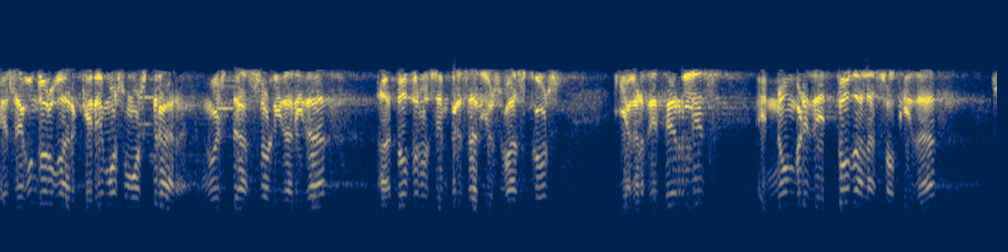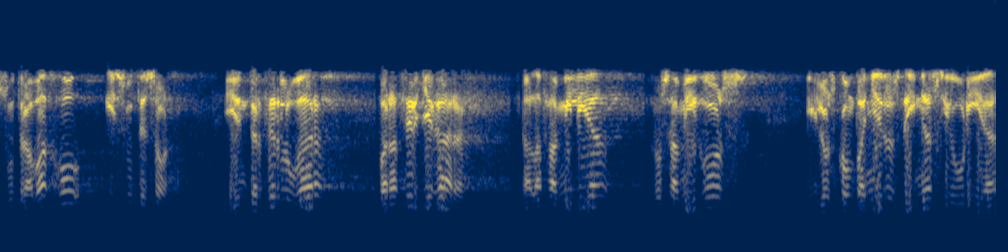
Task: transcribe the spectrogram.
En segundo lugar, queremos mostrar nuestra solidaridad a todos los empresarios vascos y agradecerles en nombre de toda la sociedad su trabajo y su tesón. Y en tercer lugar, para hacer llegar a la familia, los amigos y los compañeros de Ignacio Uría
